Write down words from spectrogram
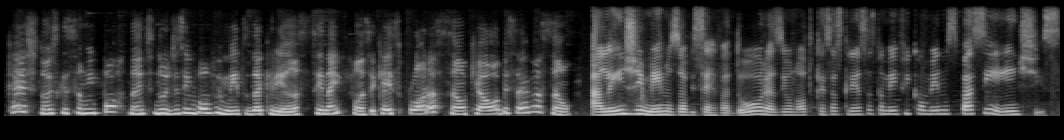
questões que são importantes no desenvolvimento da criança e na infância, que é a exploração, que é a observação. Além de menos observadoras, eu noto que essas crianças também ficam menos pacientes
